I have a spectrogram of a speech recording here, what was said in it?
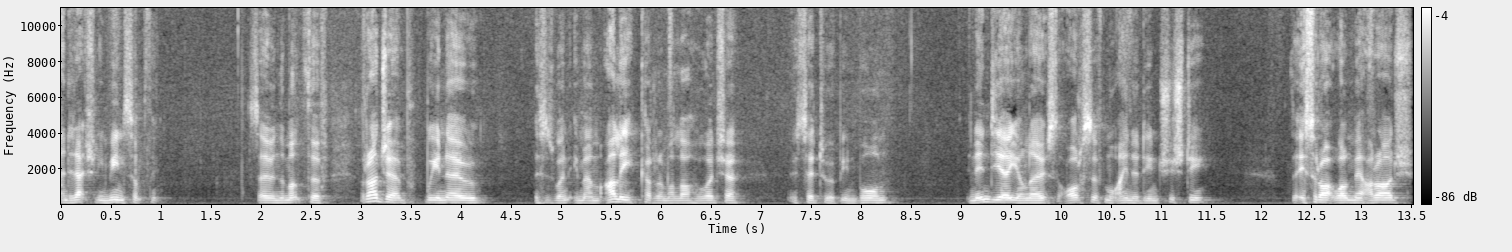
And it actually means something. So in the month of Rajab, we know this is when Imam Ali, karramallahu wajhah, is said to have been born. In India, you'll know it's the Urs of Mu'aynuddin Chishti, the Isra wal Mi'raj,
